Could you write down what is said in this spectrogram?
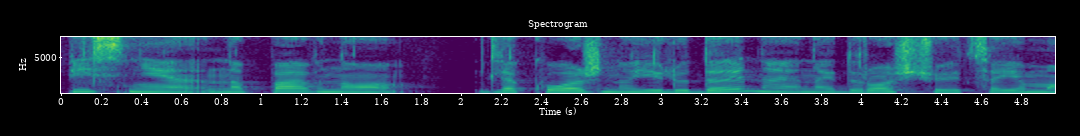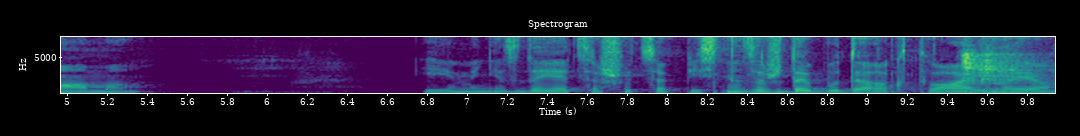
пісні. Напевно, для кожної людини найдорожчою це є мама. І мені здається, що ця пісня завжди буде актуальною.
